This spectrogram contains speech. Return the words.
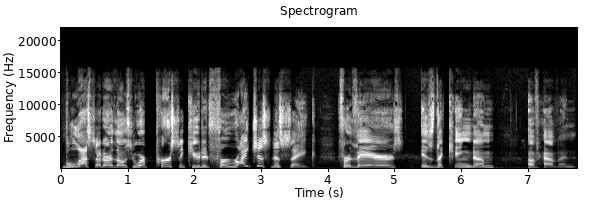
Blessed are those who are persecuted for righteousness' sake, for theirs is the kingdom of heaven.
